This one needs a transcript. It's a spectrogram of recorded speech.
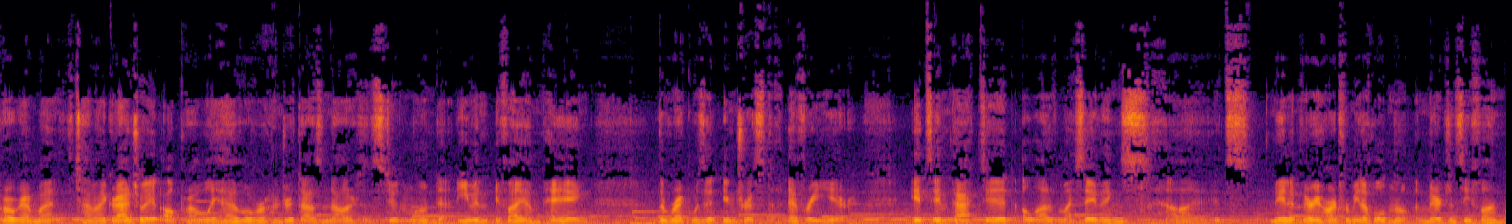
program, by the time I graduate, I'll probably have over $100,000 in student loan debt, even if I am paying the requisite interest every year. It's impacted a lot of my savings. Uh, it's made it very hard for me to hold an emergency fund.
